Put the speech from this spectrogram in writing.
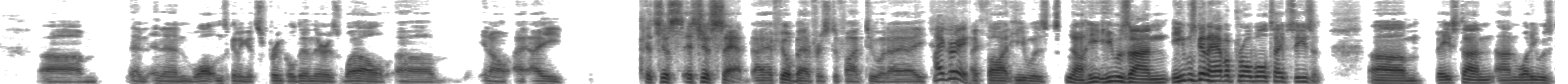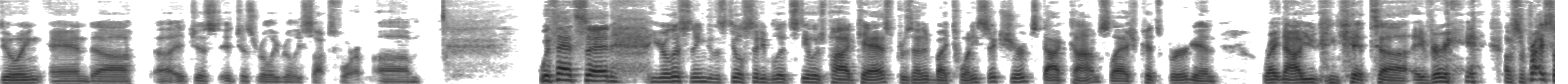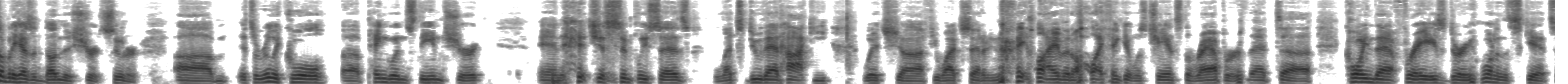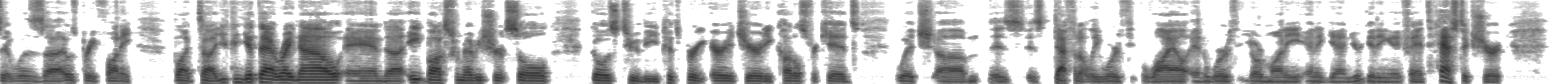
Um, and, and then Walton's going to get sprinkled in there as well. Um, you know, I, I, it's just it's just sad. I feel bad for Stephon Tuitt. I, I agree. I thought he was you know he he was on he was going to have a Pro Bowl type season, um, based on on what he was doing, and uh, uh, it just it just really really sucks for him. Um, with that said, you're listening to the Steel City Blitz Steelers podcast presented by 26shirts.com slash Pittsburgh. And right now you can get uh, a very i'm surprised somebody hasn't done this shirt sooner um, it's a really cool uh, penguins themed shirt and it just simply says let's do that hockey which uh, if you watch saturday night live at all i think it was chance the rapper that uh, coined that phrase during one of the skits. It was uh, it was pretty funny. But uh, you can get that right now and eight bucks from every shirt sold goes to the pittsburgh area charity cuddles for kids which um, is is definitely worthwhile and worth your money. And again, you're getting a fantastic shirt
